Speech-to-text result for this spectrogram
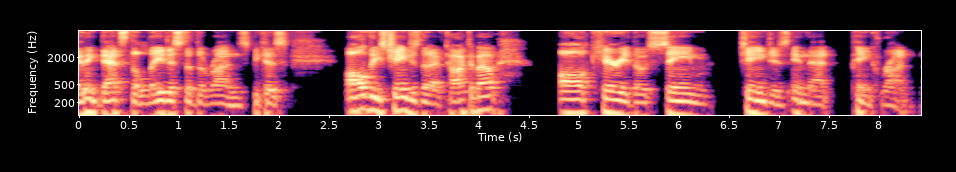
I think that's the latest of the runs because all these changes that I've talked about all carry those same changes in that pink run.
